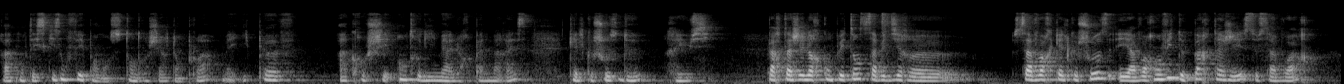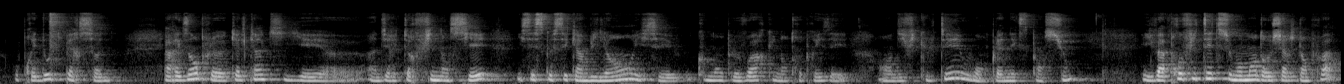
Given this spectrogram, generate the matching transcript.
raconter ce qu'ils ont fait pendant ce temps de recherche d'emploi, mais ils peuvent accrocher entre guillemets à leur palmarès quelque chose de réussi. Partager leurs compétences, ça veut dire euh, savoir quelque chose et avoir envie de partager ce savoir auprès d'autres personnes. Par exemple, quelqu'un qui est euh, un directeur financier, il sait ce que c'est qu'un bilan, il sait comment on peut voir qu'une entreprise est en difficulté ou en pleine expansion. il va profiter de ce moment de recherche d'emploi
